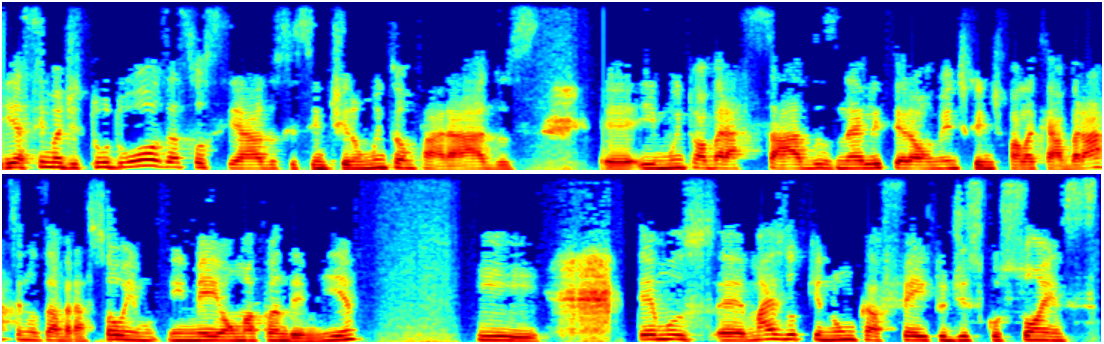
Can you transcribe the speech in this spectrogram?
E, acima de tudo, os associados se sentiram muito amparados é, e muito abraçados, né, literalmente, que a gente fala que abraça e nos abraçou em, em meio a uma pandemia. E temos é, mais do que nunca feito discussões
